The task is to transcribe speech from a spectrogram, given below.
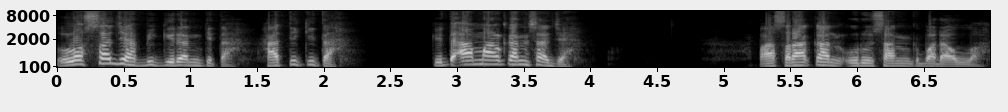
Los saja pikiran kita, hati kita. Kita amalkan saja. Pasrahkan urusan kepada Allah.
